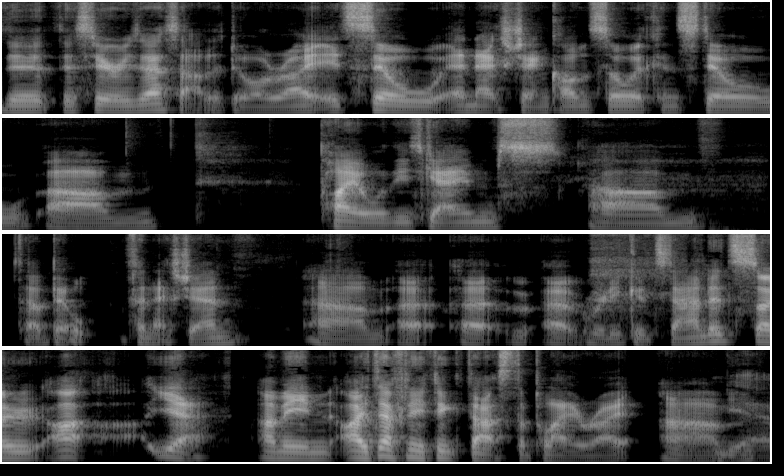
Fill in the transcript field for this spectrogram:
the the Series S out of the door, right? It's still a next gen console. It can still um, play all these games um, that are built for next gen um, at, at, at really good standards. So uh, yeah, I mean, I definitely think that's the play, right? Um, yeah.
